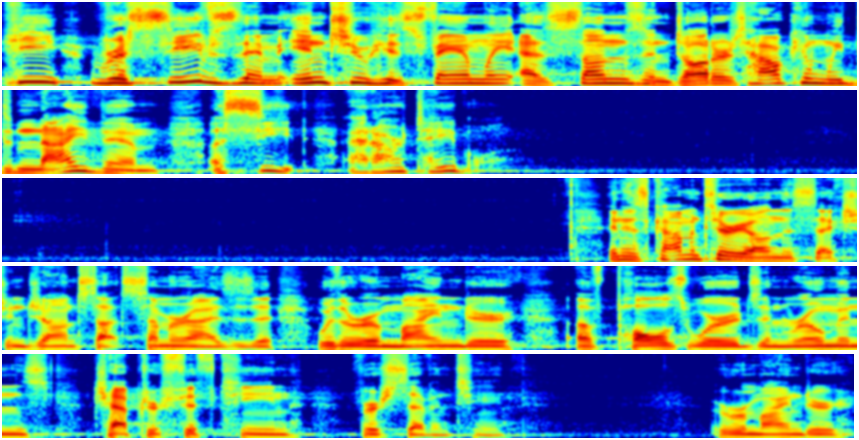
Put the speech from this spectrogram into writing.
he receives them into his family as sons and daughters, how can we deny them a seat at our table? In his commentary on this section, John Stott summarizes it with a reminder of Paul's words in Romans chapter 15, verse 17. A reminder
